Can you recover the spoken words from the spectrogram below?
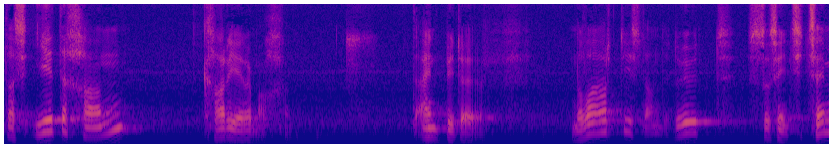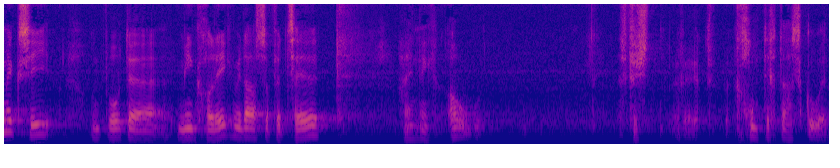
dass jeder kann Karriere machen. Eine bei der Novartis, andere dort, so sind sie zusammen gewesen. Und wo der, mein Kollege mir das so erzählt, habe ich gedacht, oh, kommt dich das gut?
